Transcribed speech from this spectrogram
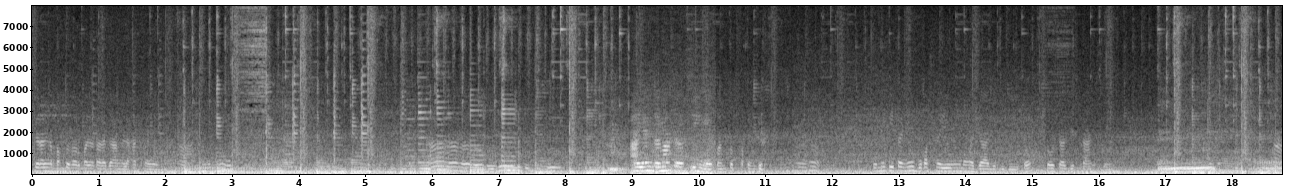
Literal na back to normal na talaga ang lahat ngayon. I am the master of singing. Pantot pa kong Kung makikita nyo, bukas na yung mga Jollibee dito. Social distancing. Ah.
